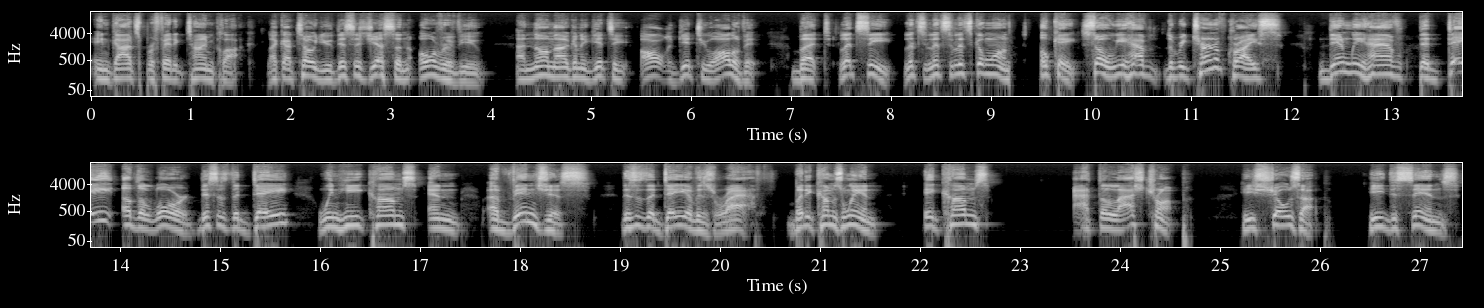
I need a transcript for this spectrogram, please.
in God's prophetic time clock. Like I told you, this is just an overview. I know I'm not going to get to all get to all of it, but let's see. Let's let's let's go on. Okay, so we have the return of Christ. Then we have the day of the Lord. This is the day when he comes and avenges. This is the day of his wrath. But it comes when? It comes at the last trump. he shows up, he descends.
